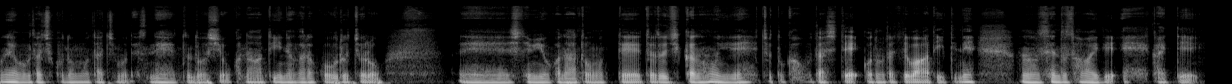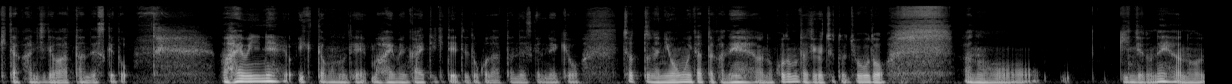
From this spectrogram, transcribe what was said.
日ね、僕たち子供たちもですね、どうしようかなって言いながらこう、うろちょろ、えー、してみようかなと思って、ちょっと実家の方にね、ちょっと顔を出して、子供たちでわーって行ってね、あの、先祖騒いで、えー、帰ってきた感じではあったんですけど、まあ、早めにね、行ったもので、まあ、早めに帰ってきてってとこだったんですけどね、今日、ちょっと何を思い立ったかね、あの、子供たちがちょっとちょうど、あの近所のね、あの、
